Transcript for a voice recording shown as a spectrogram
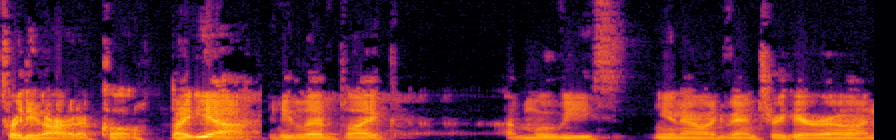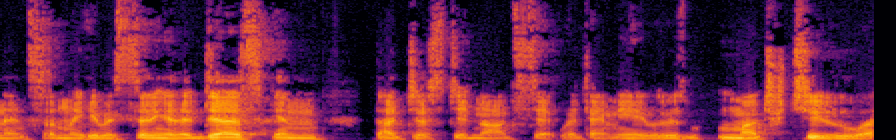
for the article. But yeah, he lived like a movie, you know, adventure hero, and then suddenly he was sitting at a desk, and that just did not sit with him. He was much too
